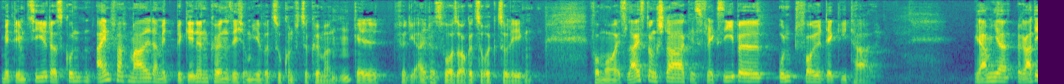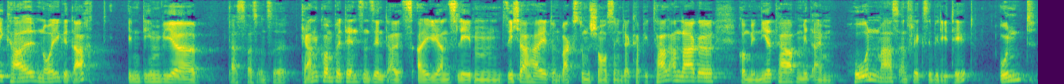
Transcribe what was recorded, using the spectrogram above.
mit dem Ziel, dass Kunden einfach mal damit beginnen können, sich um ihre Zukunft zu kümmern, mhm. Geld für die Altersvorsorge zurückzulegen. For More ist leistungsstark, ist flexibel und voll digital. Wir haben hier radikal neu gedacht, indem wir das, was unsere Kernkompetenzen sind als Allianz Leben, Sicherheit und Wachstumschancen in der Kapitalanlage, kombiniert haben mit einem hohen Maß an Flexibilität und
